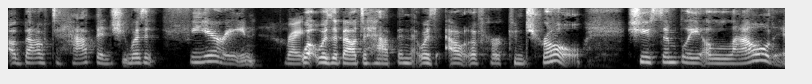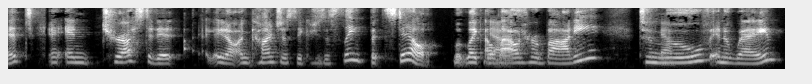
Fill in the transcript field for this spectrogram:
about to happen she wasn't fearing right. what was about to happen that was out of her control. She simply allowed it and, and trusted it, you know, unconsciously because she's asleep, but still like yes. allowed her body to yes. move in a way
